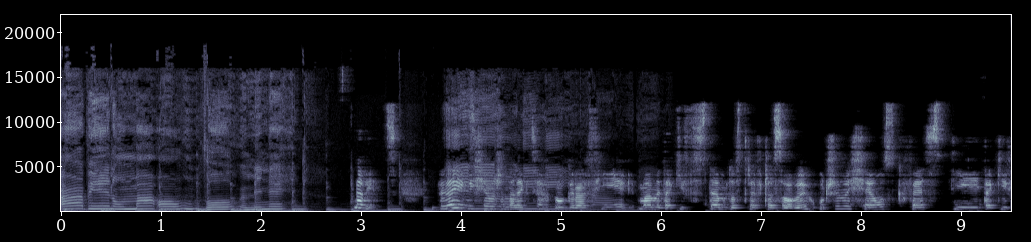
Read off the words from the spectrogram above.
I've been on my own for a minute. No więc, wydaje mi się, że na lekcjach geografii mamy taki wstęp do stref czasowych. Uczymy się z kwestii takich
